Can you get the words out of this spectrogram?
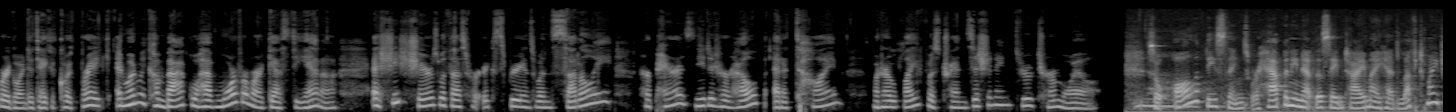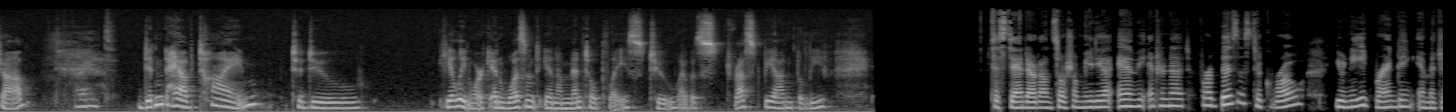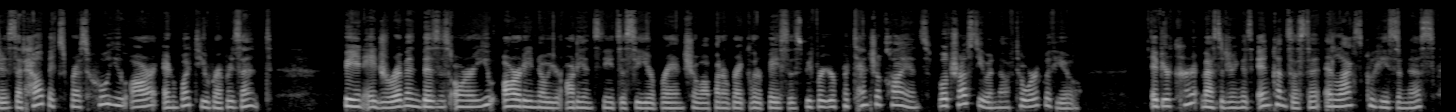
We're going to take a quick break, and when we come back, we'll have more from our guest Deanna as she shares with us her experience when suddenly her parents needed her help at a time when her life was transitioning through turmoil. No. So all of these things were happening at the same time. I had left my job. Right. Didn't have time to do healing work and wasn't in a mental place too. I was stressed beyond belief. To stand out on social media and the internet, for a business to grow, you need branding images that help express who you are and what you represent. Being a driven business owner, you already know your audience needs to see your brand show up on a regular basis before your potential clients will trust you enough to work with you. If your current messaging is inconsistent and lacks cohesiveness,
